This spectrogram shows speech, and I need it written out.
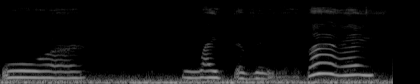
or like the video. Bye.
